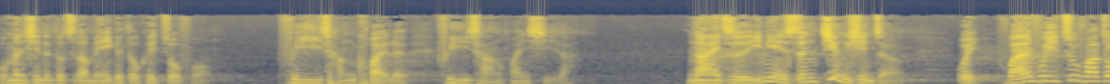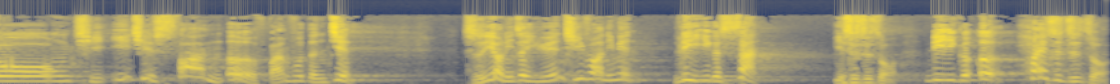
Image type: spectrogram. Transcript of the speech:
我们现在都知道，每一个都可以做佛，非常快乐，非常欢喜了。乃至一念生净信者，为凡夫于诸法中起一切善恶凡夫等见，只要你在缘起法里面立一个善，也是执着；立一个恶，还是执着；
